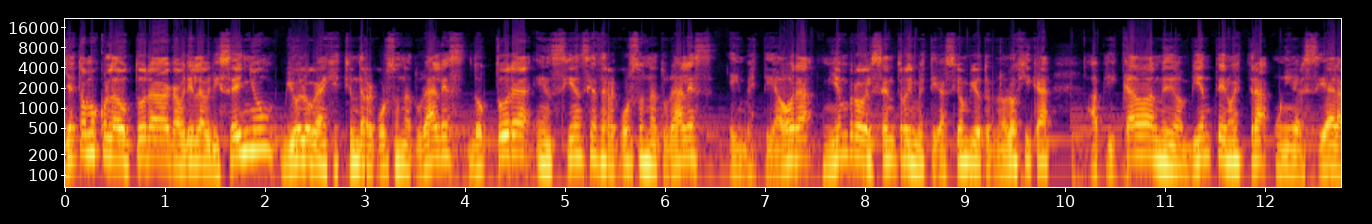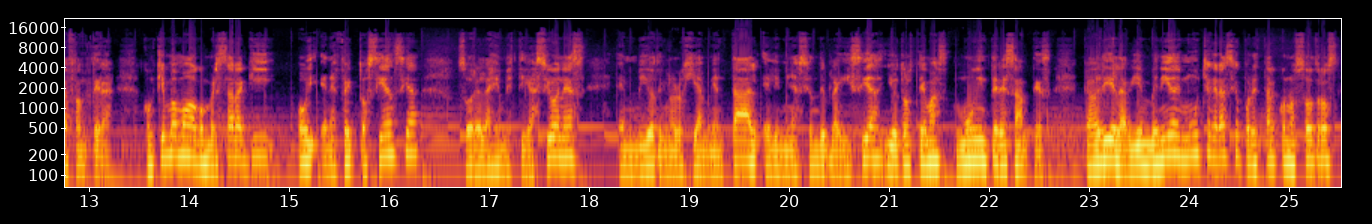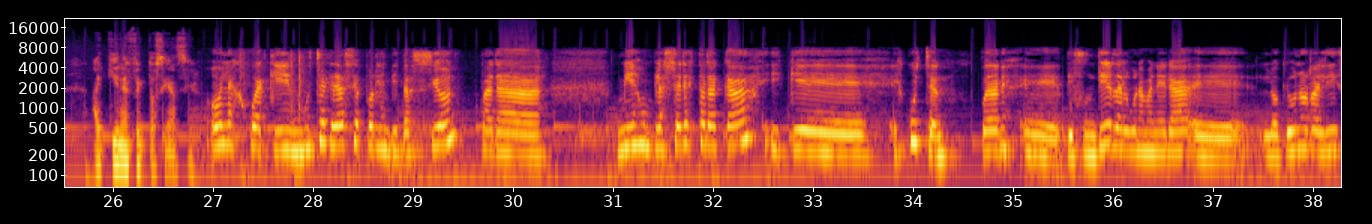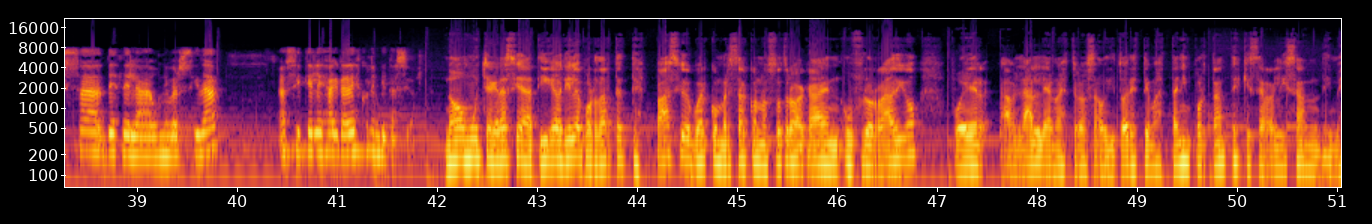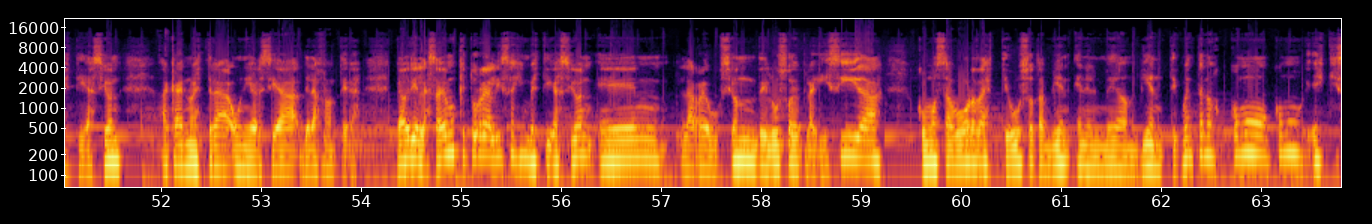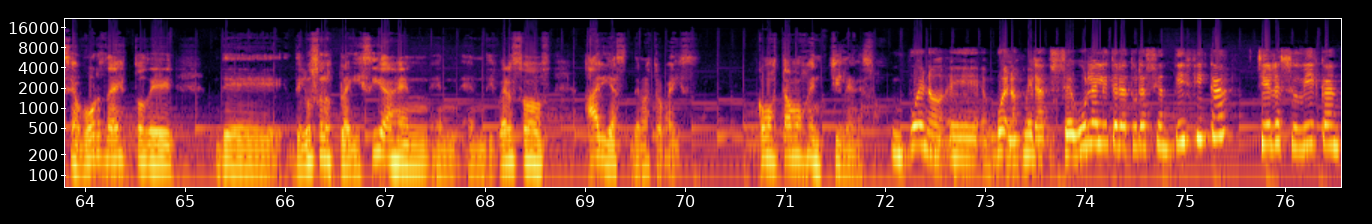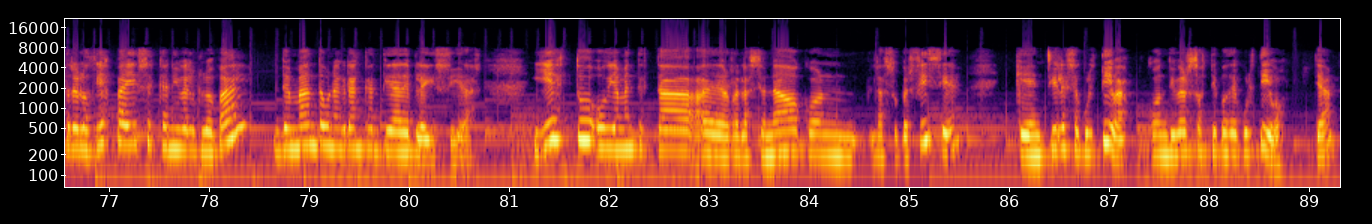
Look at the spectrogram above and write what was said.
Ya estamos con la doctora Gabriela Briceño, bióloga en gestión de recursos naturales, doctora en ciencias de recursos naturales e investigadora, miembro del Centro de Investigación Biotecnológica aplicada al medio ambiente de nuestra Universidad de la Frontera, con quien vamos a conversar aquí hoy en Efecto Ciencia sobre las investigaciones en biotecnología ambiental, eliminación de plaguicidas y otros temas muy interesantes. Gabriela, bienvenida y muchas gracias por estar con nosotros aquí en Efecto Ciencia. Hola Joaquín, muchas gracias por la invitación. Para mí es un placer estar acá y que escuchen puedan eh, difundir de alguna manera eh, lo que uno realiza desde la universidad Así que les agradezco la invitación. No, muchas gracias a ti, Gabriela, por darte este espacio de poder conversar con nosotros acá en UFRO Radio, poder hablarle a nuestros auditores temas tan importantes que se realizan de investigación acá en nuestra Universidad de la Frontera. Gabriela, sabemos que tú realizas investigación en la reducción del uso de plaguicidas, cómo se aborda este uso también en el medio ambiente. Cuéntanos cómo, cómo es que se aborda esto de, del uso de los plaguicidas en, en, en diversas áreas de nuestro país. ¿Cómo estamos en Chile en eso? Bueno, eh, bueno, mira, según la literatura científica, Chile se ubica entre los 10 países que a nivel global demanda una gran cantidad de plaguicidas. Y esto obviamente está eh, relacionado con la superficie que en Chile se cultiva, con diversos tipos de cultivos, ¿ya?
